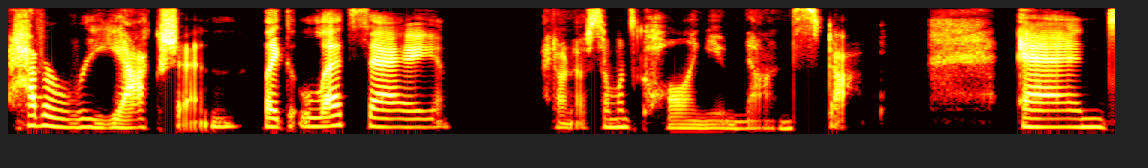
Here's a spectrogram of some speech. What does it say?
have a reaction, like let's say, I don't know, someone's calling you nonstop, and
